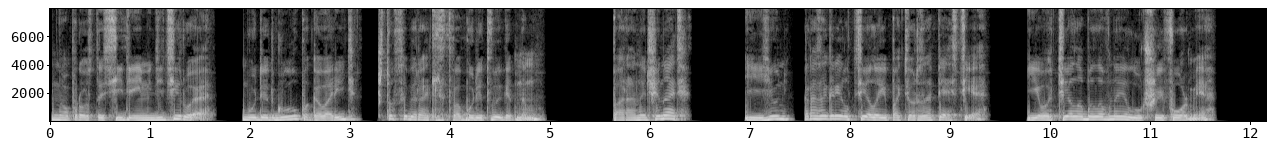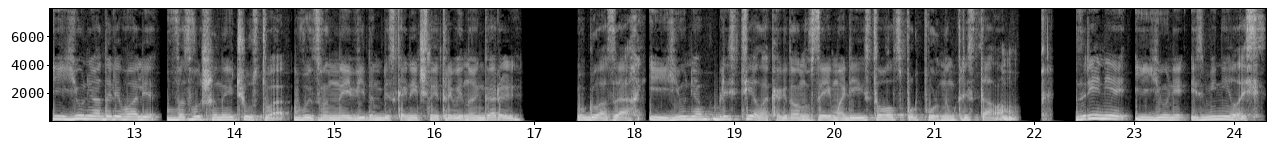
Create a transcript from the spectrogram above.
Но просто сидя и медитируя, будет глупо говорить, что собирательство будет выгодным. Пора начинать. Июнь разогрел тело и потер запястье. Его тело было в наилучшей форме. Июня одолевали возвышенные чувства, вызванные видом бесконечной травяной горы. В глазах Июня блестело, когда он взаимодействовал с пурпурным кристаллом. Зрение Июня изменилось,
